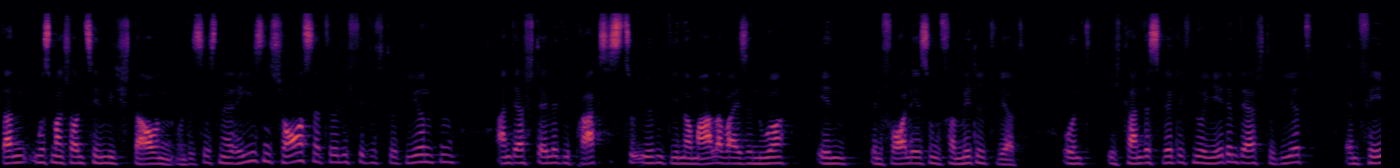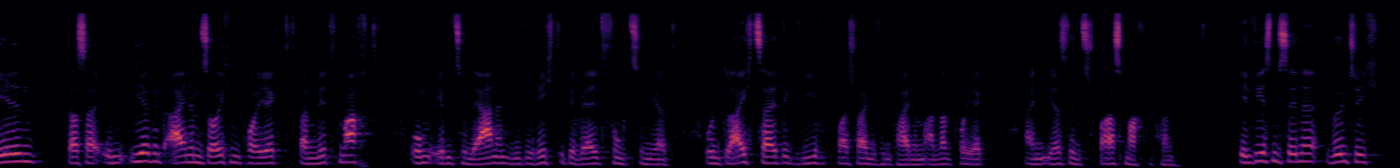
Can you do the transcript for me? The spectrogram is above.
dann muss man schon ziemlich staunen. Und es ist eine Riesenchance natürlich für die Studierenden, an der Stelle die Praxis zu üben, die normalerweise nur in den Vorlesungen vermittelt wird. Und ich kann das wirklich nur jedem, der studiert, empfehlen, dass er in irgendeinem solchen Projekt dann mitmacht, um eben zu lernen, wie die richtige Welt funktioniert und gleichzeitig, wie wahrscheinlich in keinem anderen Projekt, einen Irrsinns Spaß machen kann. In diesem Sinne wünsche ich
